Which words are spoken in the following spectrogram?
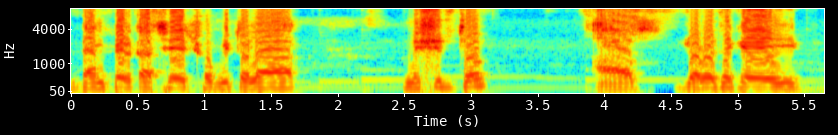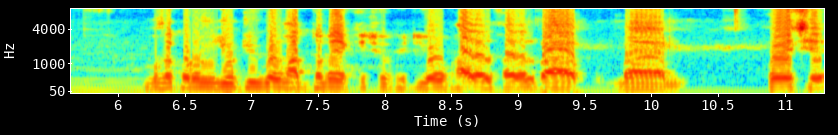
ড্যাম্পের কাছে ছবি তোলা নিষিদ্ধ। আর যবে থেকে এই, মনে করুন, ইউটিউবের মাধ্যমে কিছু ভিডিও ভাইরাল ফাইরাল বা বা, হয়েছে,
